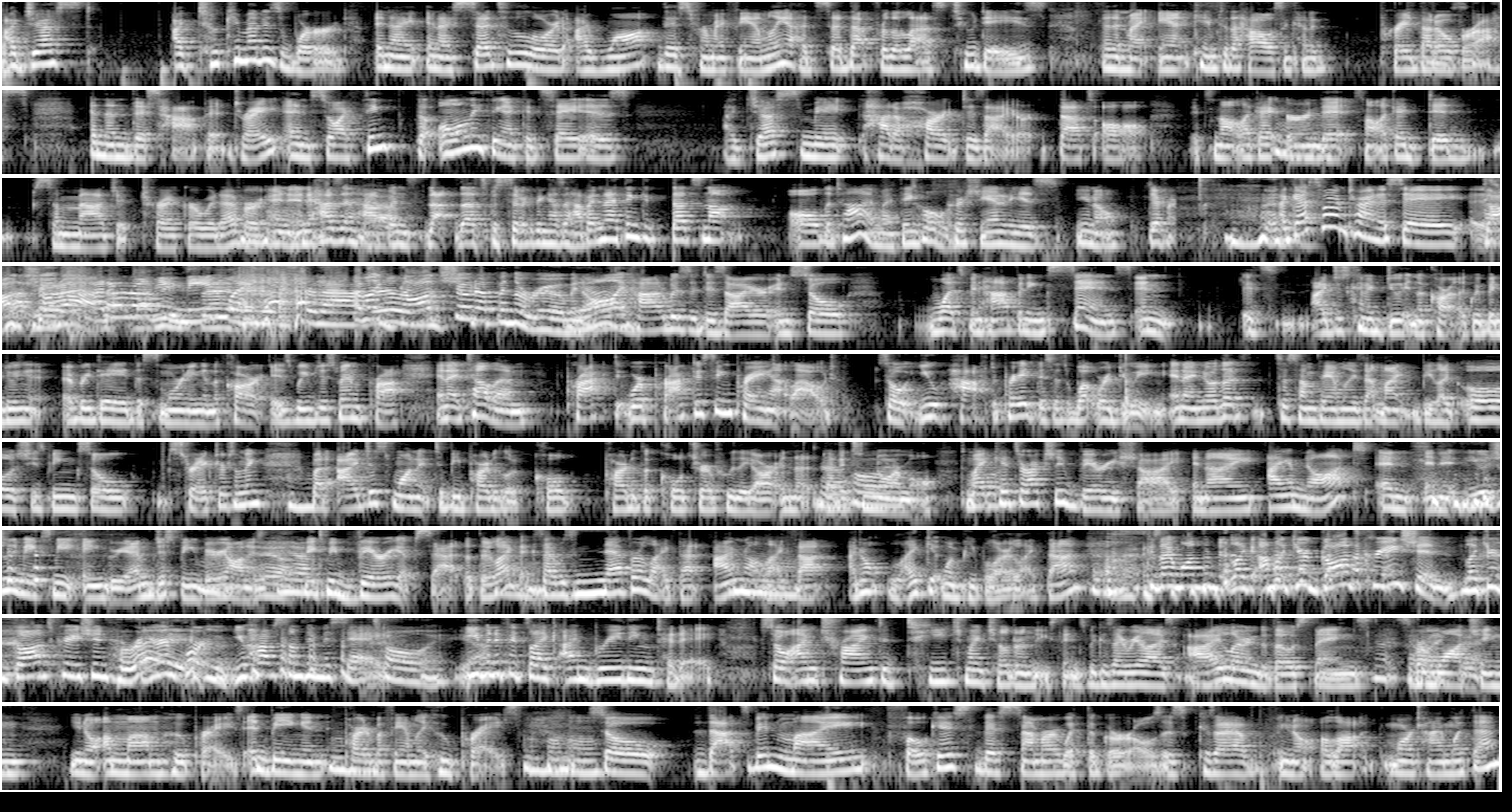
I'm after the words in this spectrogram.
I just I took him at his word and I and I said to the Lord, I want this for my family. I had said that for the last 2 days and then my aunt came to the house and kind of prayed that over us. And then this happened, right? And so I think the only thing I could say is I just made had a heart desire. That's all. It's not like I mm-hmm. earned it. It's not like I did some magic trick or whatever. And mm-hmm. and it hasn't happened. That that specific thing hasn't happened. And I think that's not all the time. I think Totally. Christianity is you know different. I guess what I'm trying to say, is God showed up. I don't know That if you need sense. language for that. I'm like, really. God showed up in the room, and Yeah. all I had was a desire. And so, what's been happening since, and it's, I just kind of do it in the car. Like we've been doing it every day this morning in the car. Is we've just been pra, and I tell them, practice. We're practicing praying out loud. So you have to pray. This is what we're doing. And I know that to some families that might be like, oh, she's being so strict or something. Mm-hmm. But I just want it to be part of the cult, part of the culture of who they are, and that, that it's Totally. normal. My kids are actually very shy, and I I am not, and and it usually makes me angry. I'm just being very mm, honest. Yeah. It makes me very upset that they're like that because I was never like that. I'm not like mm. that. I don't like it when people are like that because I want them to like. I'm like you're God's creation. Like you're God's creation. You're important. You have something to say. Totally, yeah. Even if it's like I'm breathing today. So I'm trying to teach my children these things because I realize I learned those things That's from like watching you know, a mom who prays and being in Mm-hmm. part of a family who prays. So that's been my focus this summer with the girls is because I have, you know, a lot more time with them.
